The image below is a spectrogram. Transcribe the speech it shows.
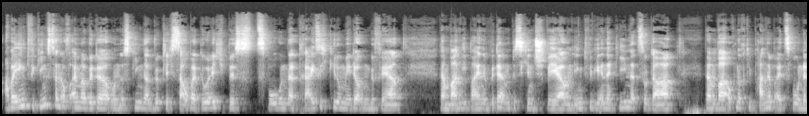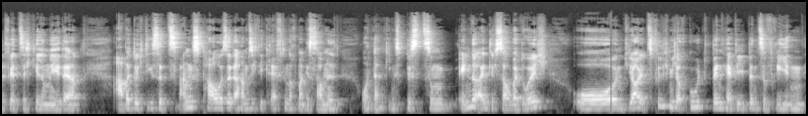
Aber irgendwie ging es dann auf einmal wieder und es ging dann wirklich sauber durch bis 230 Kilometer ungefähr. Dann waren die Beine wieder ein bisschen schwer und irgendwie die Energie nicht so da. Dann war auch noch die Panne bei 240 Kilometer. Aber durch diese Zwangspause, da haben sich die Kräfte nochmal gesammelt und dann ging es bis zum Ende eigentlich sauber durch. Und ja, jetzt fühle ich mich auch gut, bin happy, bin zufrieden.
